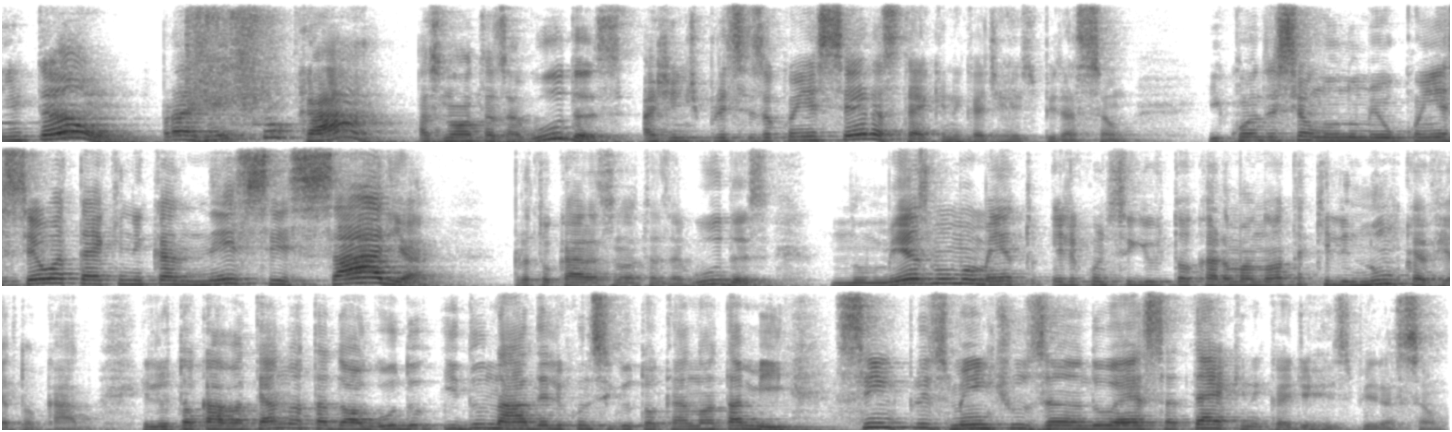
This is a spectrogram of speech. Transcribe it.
Então, para a gente tocar as notas agudas, a gente precisa conhecer as técnicas de respiração. E quando esse aluno meu conheceu a técnica necessária para tocar as notas agudas, no mesmo momento ele conseguiu tocar uma nota que ele nunca havia tocado. Ele tocava até a nota do agudo e do nada ele conseguiu tocar a nota mi, simplesmente usando essa técnica de respiração.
